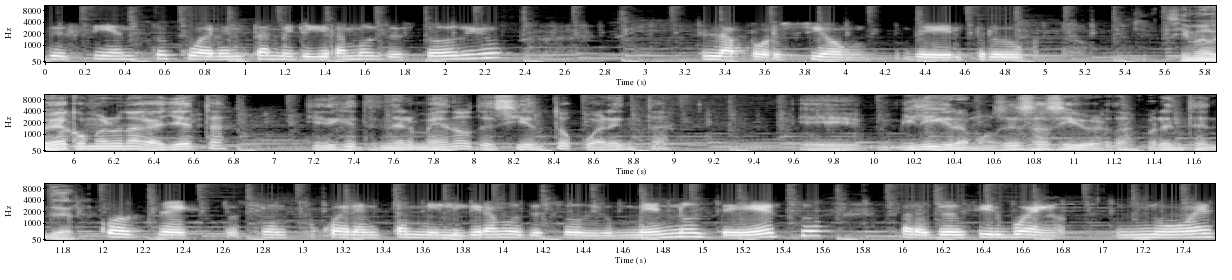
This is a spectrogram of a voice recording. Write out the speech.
de 140 miligramos de sodio la porción del producto. Si me voy a comer una galleta, tiene que tener menos de 140 eh, miligramos, es así, ¿verdad? Para entender. Correcto, 140 miligramos de sodio, menos de eso para yo decir, bueno, no es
